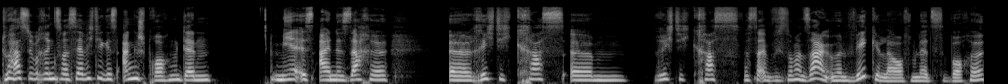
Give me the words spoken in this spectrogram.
Du hast übrigens was sehr Wichtiges angesprochen, denn mir ist eine Sache äh, richtig krass, ähm, richtig krass, was wie soll man sagen, über den Weg gelaufen letzte Woche.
